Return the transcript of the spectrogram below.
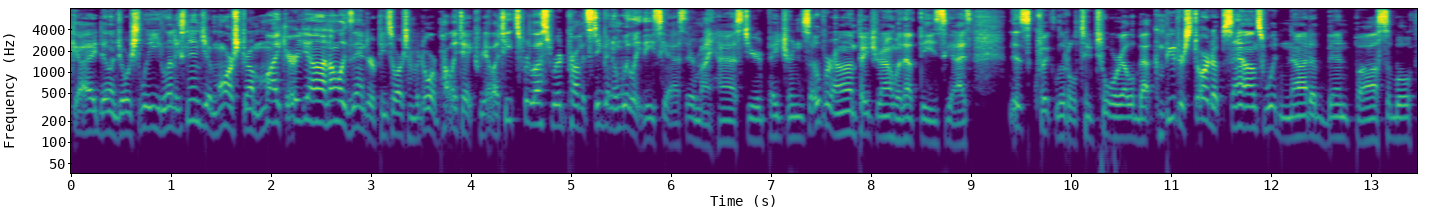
Guy, uh, Dylan George Lee, Linux Ninja, Marstrom, Mike Erjan, Alexander, Peace Arch and Fedora, Polytech, Realities for Less, Red Prophet, Stephen, and Willie. These guys, they're my highest tiered patrons over on Patreon. Without these guys, this quick little tutorial about computer startup sounds would not have been possible.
